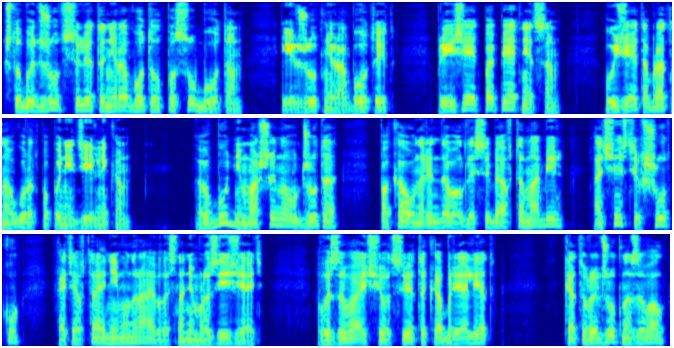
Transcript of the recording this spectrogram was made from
чтобы Джуд все лето не работал по субботам, и Джуд не работает, приезжает по пятницам, уезжает обратно в город по понедельникам. В будни машина у Джуда, пока он арендовал для себя автомобиль, отчасти в шутку, хотя втайне ему нравилось на нем разъезжать, вызывающего цвета кабриолет, который Джуд называл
